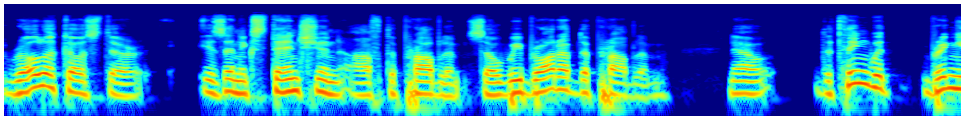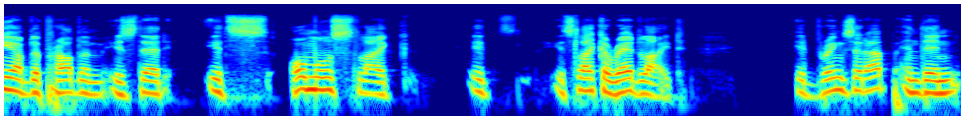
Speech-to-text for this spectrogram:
roller coaster is an extension of the problem. So we brought up the problem. Now the thing with bringing up the problem is that it's almost like it's it's like a red light. It brings it up and then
